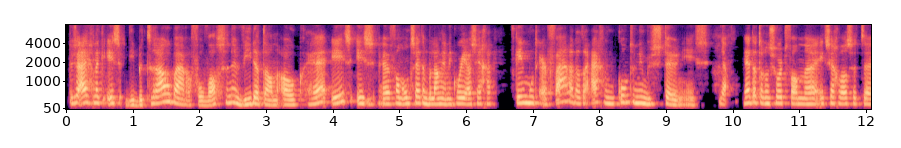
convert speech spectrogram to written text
Dus eigenlijk is die betrouwbare volwassene, wie dat dan ook hè, is, is uh, van ontzettend belang. En ik hoor jou zeggen, kind moet ervaren dat er eigenlijk een continue steun is. Ja. dat er een soort van, uh, ik zeg wel eens, het uh,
